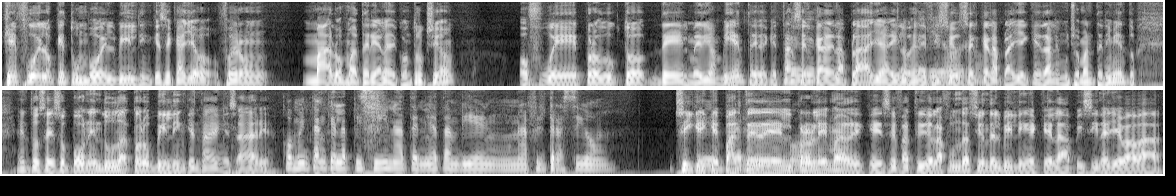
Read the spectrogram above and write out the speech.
¿qué fue lo que tumbó el building que se cayó? ¿Fueron malos materiales de construcción? ¿O fue producto del medio ambiente, de que están cerca de la playa y los edificios cerca de la playa hay que darle mucho mantenimiento? Entonces eso pone en duda a todos los buildings que están en esa área. Comentan que la piscina tenía también una filtración. Sí, que, Eh, que parte del problema de que se fastidió la fundación del building es que la piscina llevaba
